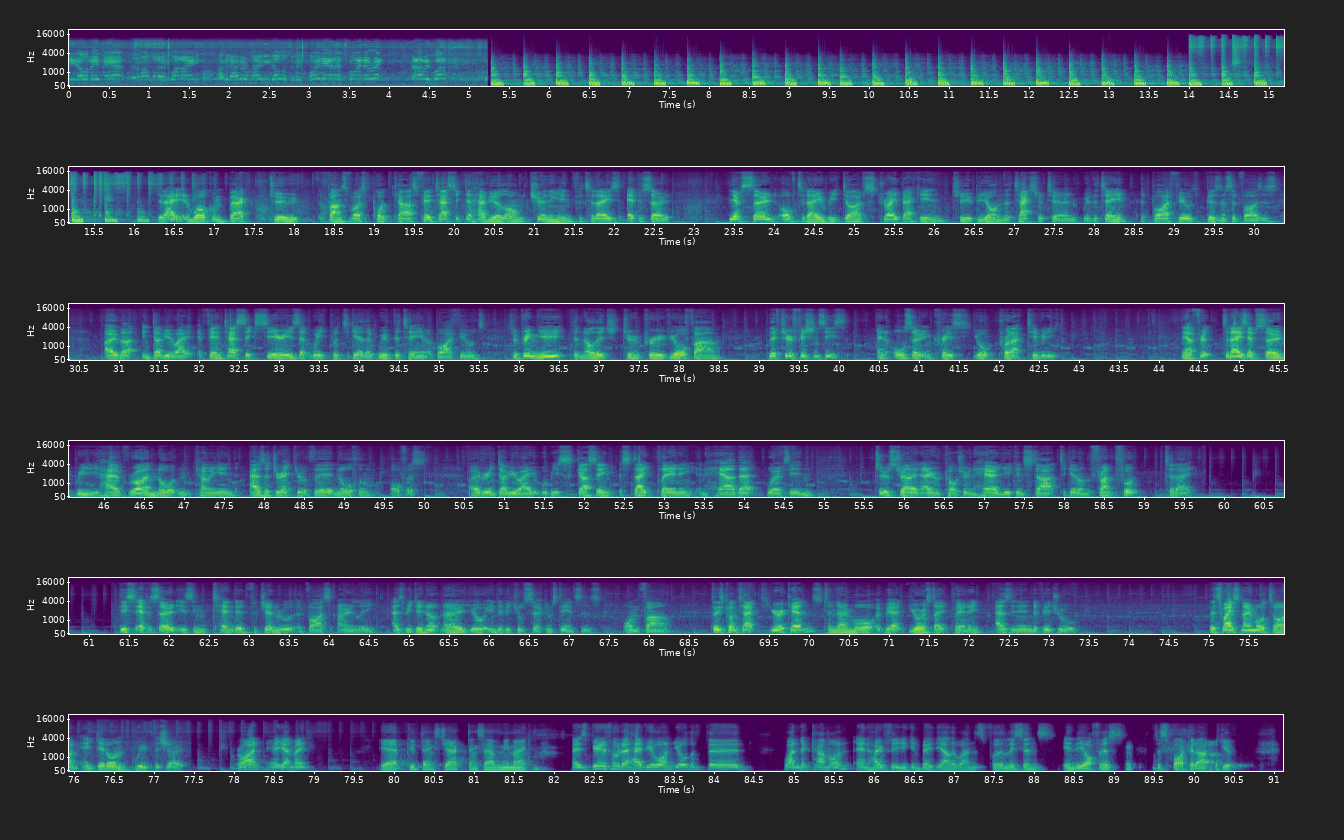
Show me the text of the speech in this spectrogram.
$180 bid now. At the moment, 180. I bid $180. If we point down, it's fine, all right. Then I bid one. G'day and welcome back to the Farms Advice podcast. Fantastic to have you along tuning in for today's episode. The episode of today, we dive straight back in to Beyond the Tax Return with the team at Byfields Business Advisors over in WA. A fantastic series that we've put together with the team at Byfields to bring you the knowledge to improve your farm, lift your efficiencies, and also increase your productivity. Now, for today's episode, we have Ryan Norton coming in as a director of their Northam office over in WA. We'll be discussing estate planning and how that works in to Australian agriculture and how you can start to get on the front foot today. This episode is intended for general advice only, as we do not know your individual circumstances on farm. Please contact your accountants to know more about your estate planning as an individual. Let's waste no more time and get on with the show. Ryan, how you going, mate? Yeah, good. Thanks, Jack. Thanks for having me, mate. It's beautiful to have you on. You're the third one to come on, and hopefully you can beat the other ones for the listens in the office to spike it up. I'll give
